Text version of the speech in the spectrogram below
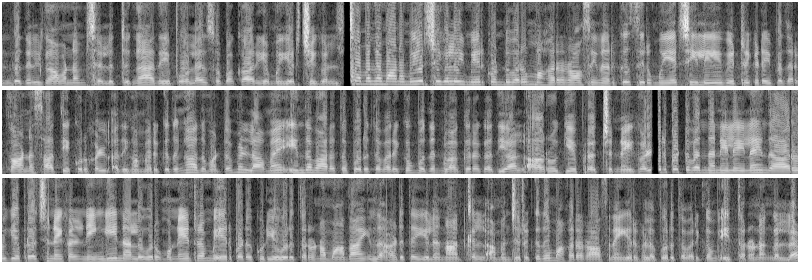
என்பதில் கவனம் செலுத்துங்க. அதே போல சுபகாரிய முயற்சிகள். சம்பந்தமான முயற்சிகளை மேற்கொண்டு வரும் மகர ராசினருக்கு சிறு முயற்சியிலேயே வெற்றி கிடைப்பதற்கான சாத்தியக்கூறுகள் அதிகம் இருக்குதுங்க. அது மட்டும் இல்லாம இந்த வாரத்தை பொறுத்த வரைக்கும் புதன் வக்ரகதியால் ஆரோக்கிய பிரச்சனைகள் ஏற்பட்டு வந்த நிலையில இந்த ஆரோக்கிய பிரச்சனைகள் நீங்கி நல்ல ஒரு முன்னேற்றம் ஏற்படக்கூடிய ஒரு தருணமா தான் இந்த அடுத்த ஏழு நாட்கள் அமைஞ்சிருக்குது. மகர ராசினியர்களை பொறுத்த வரைக்கும் இத்தருணங்கள்ல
